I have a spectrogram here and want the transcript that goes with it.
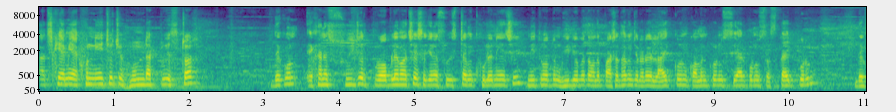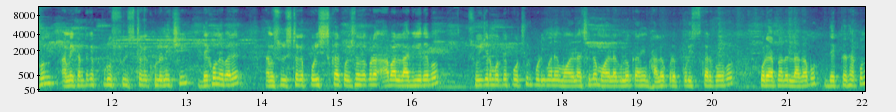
আজকে আমি এখন নিয়েছি হচ্ছে হুন্ডা টুইস্টার দেখুন, এখানে সুইচের প্রবলেম আছে সেই জন্য সুইচটা আমি খুলে নিয়েছি। নিত্য নতুন ভিডিও পেতে আমাদের পাশে থাকুন, চ্যানেলটাকে লাইক করুন কমেন্ট করুন শেয়ার করুন সাবস্ক্রাইব করুন। দেখুন, আমি এখান থেকে পুরো সুইচটাকে খুলে নিচ্ছি। দেখুন এবারে, আমি সুইচটাকে পরিষ্কার, পরিচ্ছন্ন করে আবার লাগিয়ে দেবো। সুইচের মধ্যে প্রচুর পরিমাণে ময়লা ছিল, ময়লাগুলোকে আমি ভালো করে পরিষ্কার করব, করে আপনাদের লাগাবো। দেখতে থাকুন।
